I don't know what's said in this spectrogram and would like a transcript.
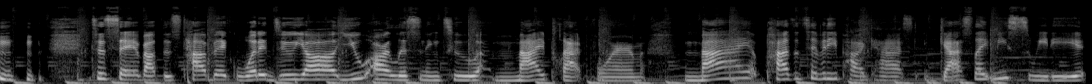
to say about this topic. What it do, y'all? You are listening to my platform, my positivity podcast, Gaslight Me Sweetie.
